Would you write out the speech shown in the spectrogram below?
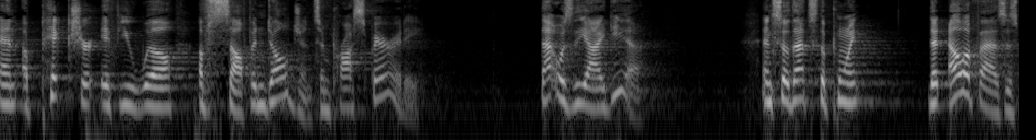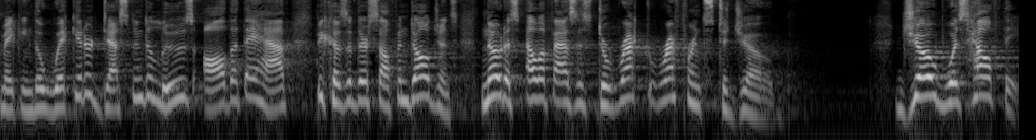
and a picture, if you will, of self indulgence and prosperity. That was the idea. And so that's the point that Eliphaz is making. The wicked are destined to lose all that they have because of their self indulgence. Notice Eliphaz's direct reference to Job. Job was healthy,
